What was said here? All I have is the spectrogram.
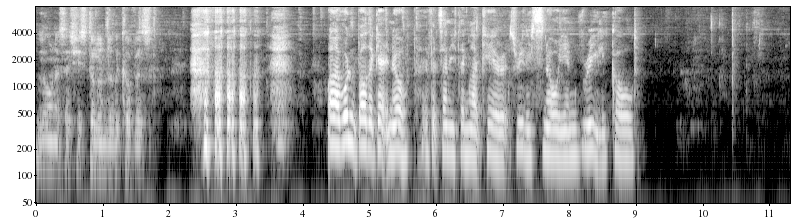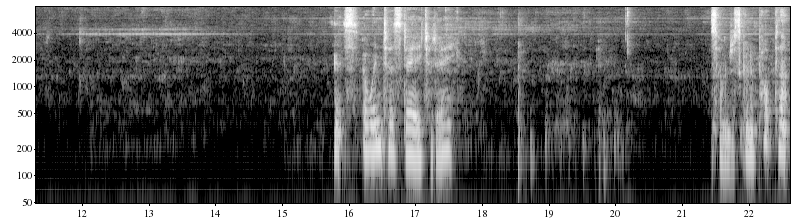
Lorna says she's still under the covers. Well, I wouldn't bother getting up if it's anything like here. It's really snowy and really cold. It's a winter's day today. So I'm just going to pop that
